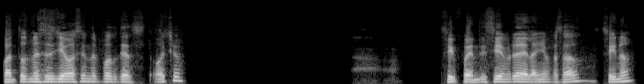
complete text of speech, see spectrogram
¿Cuántos meses llevo haciendo el podcast? ¿Ocho? Sí, fue en diciembre del año pasado, ¿sí, no?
